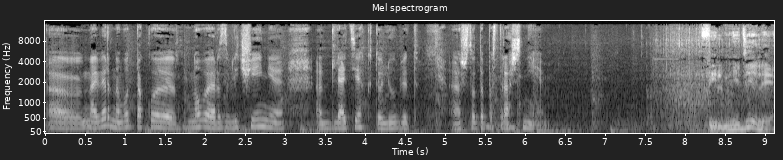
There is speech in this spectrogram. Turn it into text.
э, наверное, вот такое новое развлечение для тех, кто любит э, что-то пострашнее. Фильм недели.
